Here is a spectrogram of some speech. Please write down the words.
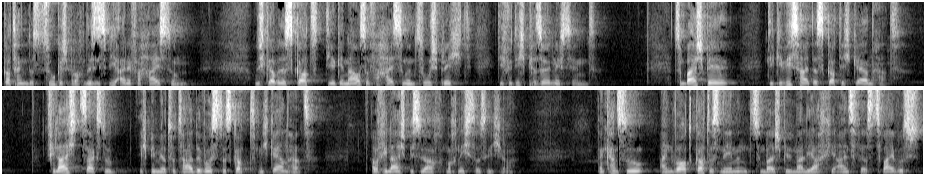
Gott hat ihm das zugesprochen. Das ist wie eine Verheißung. Und ich glaube, dass Gott dir genauso Verheißungen zuspricht, die für dich persönlich sind. Zum Beispiel die Gewissheit, dass Gott dich gern hat. Vielleicht sagst du, ich bin mir total bewusst, dass Gott mich gern hat. Aber vielleicht bist du auch noch nicht so sicher. Dann kannst du ein Wort Gottes nehmen, zum Beispiel Malachi 1, Vers 2, wo es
